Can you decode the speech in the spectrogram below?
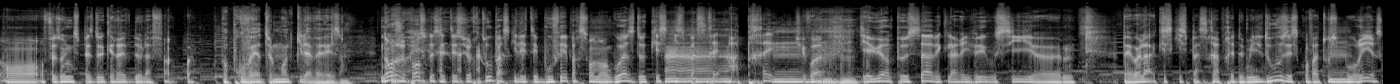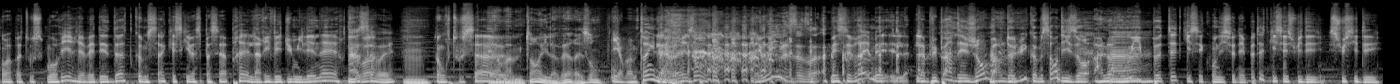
en, faisant une espèce de grève de la faim. Pour prouver à tout le monde qu'il avait raison. Non, je pense que c'était surtout parce qu'il était bouffé par son angoisse de qu'est-ce qui se Ah. passerait après, Mhm. tu vois. Il y a eu un peu ça avec l'arrivée aussi. euh, ben voilà, qu'est-ce qui se passerait après 2012 Est-ce qu'on va tous Mhm. mourir? Est-ce qu'on va pas tous mourir? Il y avait des dates comme ça. Qu'est-ce qui va se passer après? L'arrivée du millénaire, tu Ah, vois. ça, ouais. Donc tout ça. Et en euh, même temps, il avait raison. et en même temps, il avait raison. Mais oui, C'est ça. mais c'est vrai, mais la- plupart des gens parlent de lui comme ça en disant alors Ah. oui, peut-être qu'il s'est conditionné, peut-être qu'il s'est suicidé, suicidé.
